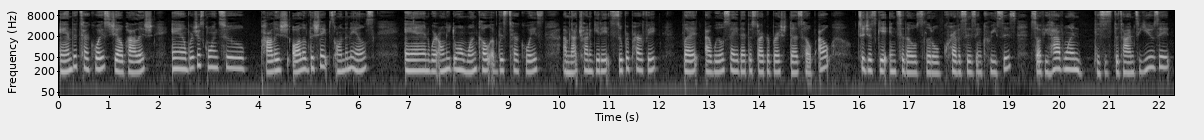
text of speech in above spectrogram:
and the turquoise gel polish and we're just going to polish all of the shapes on the nails and we're only doing one coat of this turquoise. I'm not trying to get it super perfect but I will say that the striper brush does help out to just get into those little crevices and creases. So if you have one, this is the time to use it.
